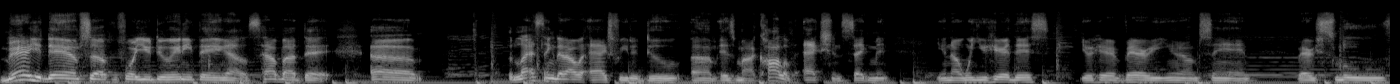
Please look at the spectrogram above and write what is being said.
marry your damn self before you do anything else. How about that? Um, the last thing that I would ask for you to do um, is my call of action segment. You know, when you hear this, you'll hear very, you know what I'm saying, very smooth,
